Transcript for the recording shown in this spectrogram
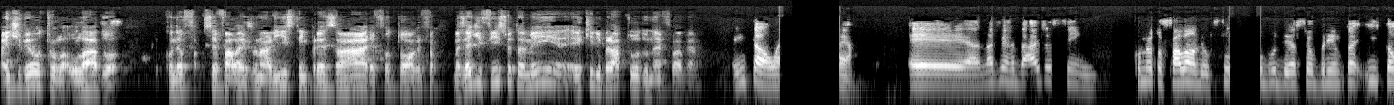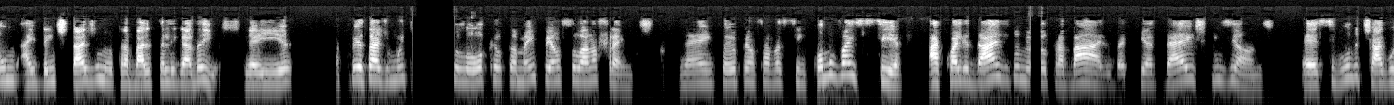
a gente vê outro, o lado, quando eu, você fala é jornalista, empresária, fotógrafa, mas é difícil também equilibrar tudo, né, Flávia? Então, é. é na verdade, assim, como eu estou falando, eu subo, desço, eu brinco, então a identidade do meu trabalho está ligada a isso. E aí, apesar de muito louca, eu também penso lá na frente, né? Então eu pensava assim, como vai ser a qualidade do meu trabalho daqui a 10, 15 anos? É, segundo o Thiago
